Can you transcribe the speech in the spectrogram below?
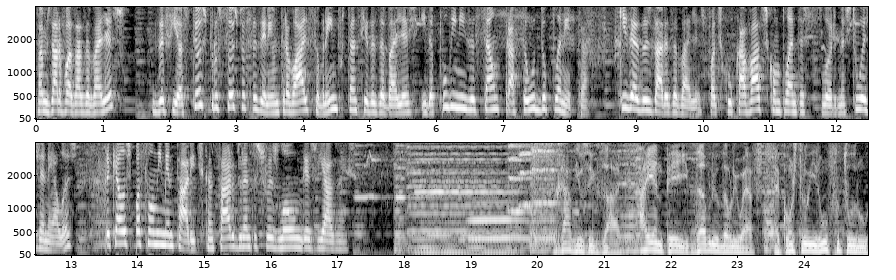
vamos dar voz às abelhas? Desafio aos teus professores para fazerem um trabalho sobre a importância das abelhas e da polinização para a saúde do planeta. Se quiseres ajudar as abelhas, podes colocar vasos com plantas de flor nas tuas janelas para que elas possam alimentar e descansar durante as suas longas viagens. Rádio ZigZag, ANP e WWF a construir um futuro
